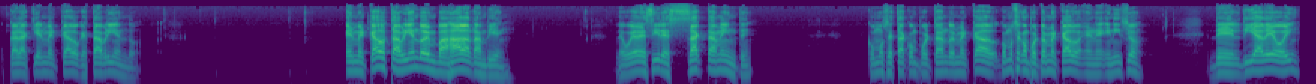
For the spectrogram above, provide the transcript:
Buscar aquí el mercado que está abriendo el mercado está abriendo en bajada también. Le voy a decir exactamente cómo se está comportando el mercado, cómo se comportó el mercado en el inicio del día de hoy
